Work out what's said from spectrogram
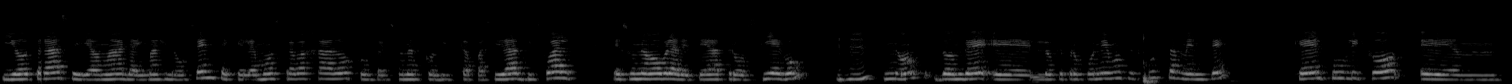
y otra se llama La Imagen Ausente, que la hemos trabajado con personas con discapacidad visual. Es una obra de teatro ciego, ¿no? Donde eh, lo que proponemos es justamente que el público em,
